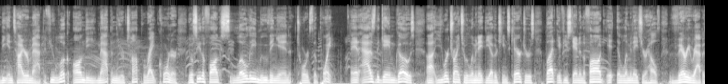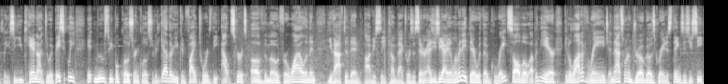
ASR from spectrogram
the entire map. If you look on the map in your top right corner, you'll see the fog slowly moving in towards the point. And as the game goes, uh, you are trying to eliminate the other team's characters, but if you stand in the fog, it eliminates your health very rapidly. So you cannot do it. Basically, it moves people closer and closer together. You can fight towards the outskirts of the mode for a while, and then you have to then obviously come back towards the center. As you see, I eliminate there with a great salvo up in the air, get a lot of range, and that's one of Drogoz' greatest things. As you see,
